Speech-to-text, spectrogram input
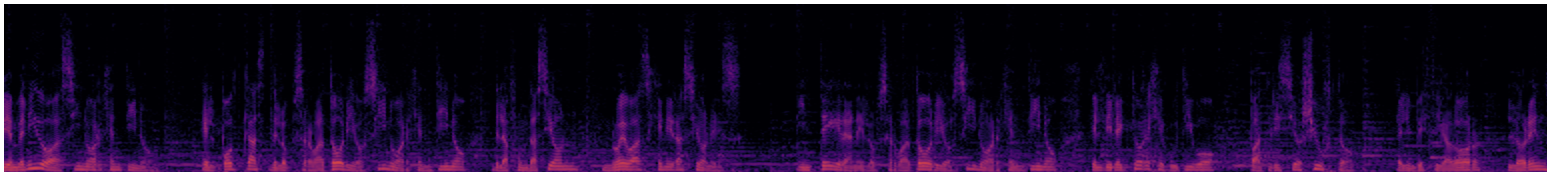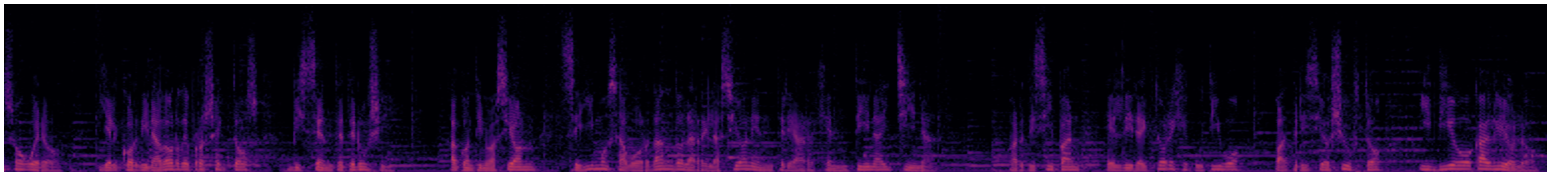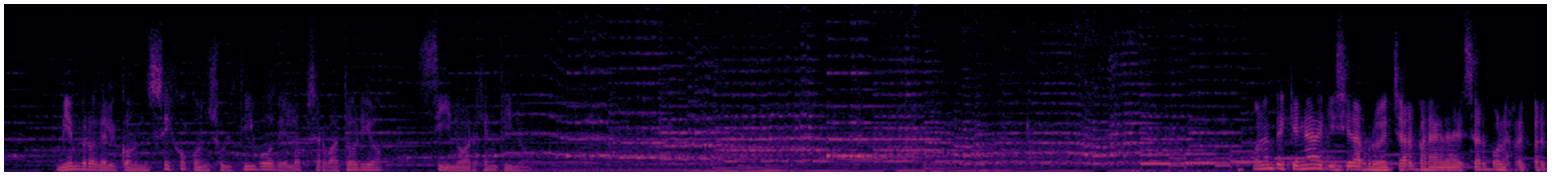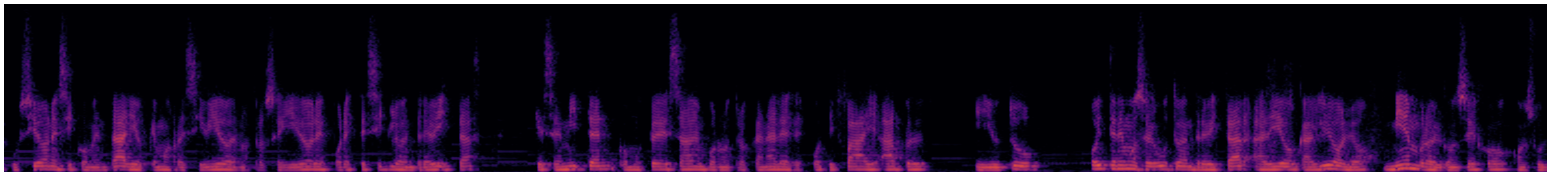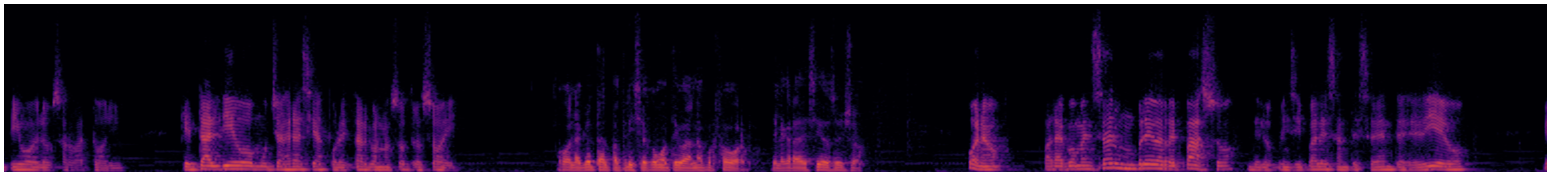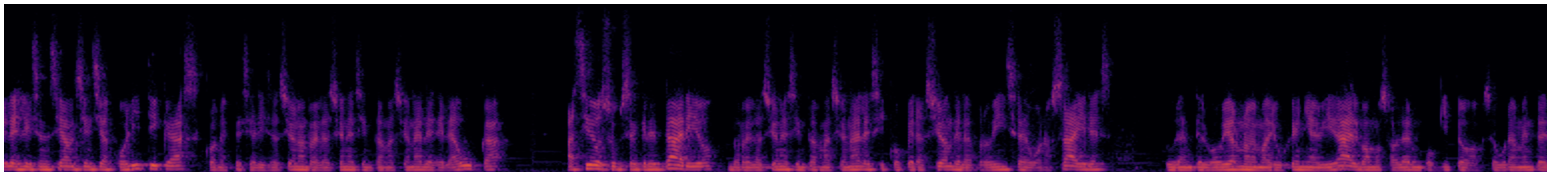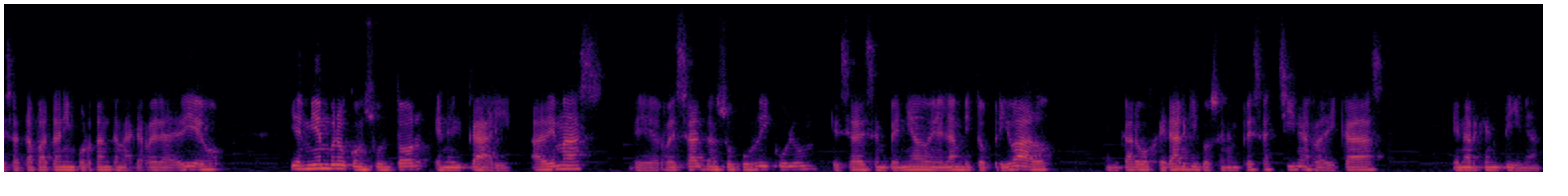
Bienvenido a Sino Argentino, el podcast del Observatorio Sino Argentino de la Fundación Nuevas Generaciones. Integran el Observatorio Sino Argentino el director ejecutivo Patricio Giusto, el investigador Lorenzo Agüero y el coordinador de proyectos Vicente Teruggi. A continuación, seguimos abordando la relación entre Argentina y China. Participan el director ejecutivo Patricio Giusto y Diego Cagliolo, miembro del Consejo Consultivo del Observatorio Sino Argentino. Bueno, antes que nada quisiera aprovechar para agradecer por las repercusiones y comentarios que hemos recibido de nuestros seguidores por este ciclo de entrevistas que se emiten, como ustedes saben, por nuestros canales de Spotify, Apple y YouTube. Hoy tenemos el gusto de entrevistar a Diego Cagliolo, miembro del Consejo Consultivo del Observatorio. ¿Qué tal, Diego? Muchas gracias por estar con nosotros hoy. Hola, ¿qué tal, Patricia? ¿Cómo te va? No, por favor, el agradecido soy yo. Bueno, para comenzar, un breve repaso de los principales antecedentes de Diego. Él es licenciado en Ciencias Políticas, con especialización en Relaciones Internacionales de la UCA. Ha sido subsecretario de Relaciones Internacionales y Cooperación de la provincia de Buenos Aires durante el gobierno de María Eugenia Vidal. Vamos a hablar un poquito seguramente de esa etapa tan importante en la carrera de Diego. Y es miembro consultor en el CARI. Además, eh, resalta en su currículum que se ha desempeñado en el ámbito privado, en cargos jerárquicos en empresas chinas radicadas en Argentina.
